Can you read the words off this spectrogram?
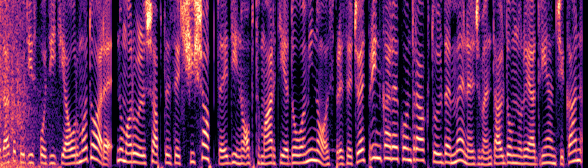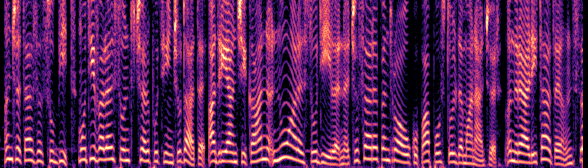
odată cu dispoziția următoare, numărul 77 din 8 martie 2019, prin care contractul de management al domnului Adrian Cican încetează subit. Motivele sunt cel puțin ciudate. Adrian Cican nu are studiile necesare pentru a ocupa postul de manager. În realitate, însă,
